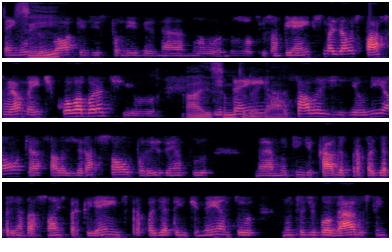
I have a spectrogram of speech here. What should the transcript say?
tem Sim. outros lockers disponíveis né, no, nos outros ambientes, mas é um espaço realmente colaborativo. Ah, isso e é muito tem legal. salas de reunião, que é a sala Girassol, por exemplo, né, muito indicada para fazer apresentações para clientes, para fazer atendimento. Muitos advogados têm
